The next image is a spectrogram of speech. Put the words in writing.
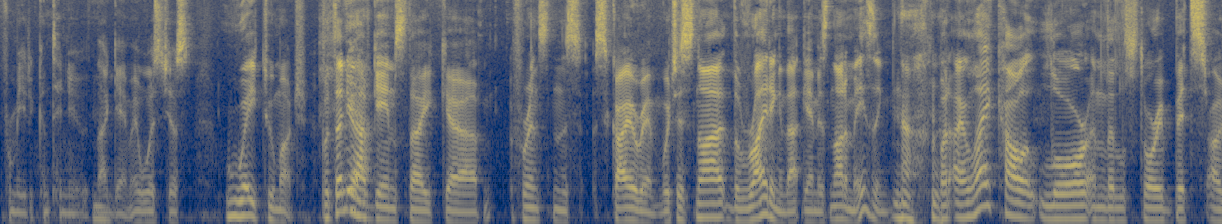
for me- to continue that game. It was just way too much. But then you Yeah. have games like, uh, for instance, Skyrim, which is not the writing in that game is not amazing. No. but I like how lore and little story bits are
